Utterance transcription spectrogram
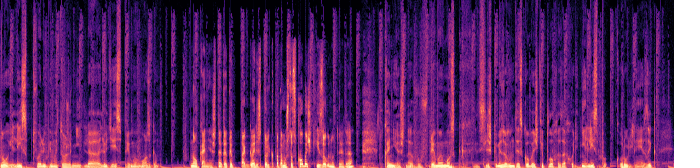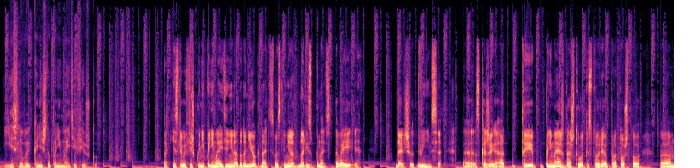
Ну и Lisp, твой любимый, тоже не для людей с прямым мозгом. Ну, конечно. Это ты так говоришь только потому, что скобочки изогнутые, да? Конечно. В, в прямой мозг слишком изогнутые скобочки плохо заходят. Не, Lisp – рульный язык, если вы, конечно, понимаете фишку. Так, если вы фишку не понимаете, не надо на нее гнать. В смысле, не надо на Lisp гнать. Давай дальше двинемся. Э, скажи, а ты понимаешь, да, что вот история про то, что э,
